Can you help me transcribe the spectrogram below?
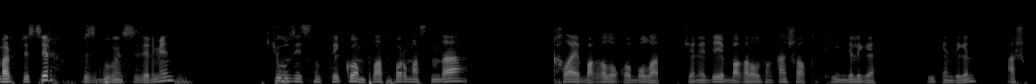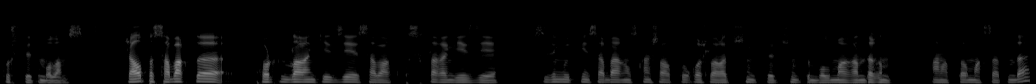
ма әріптестер біз бүгін сіздермен qzis.com платформасында қалай бағалауға болады және де бағалаудың қаншалықты тиімділігі екендігін ашып көрсететін боламыз. Жалпы сабақты қорытындылаған кезде сабақты пысықтаған кезде сіздің өткен сабағыңыз қаншалықты оқушыларға түсінікті түсінікті болмағандығын анықтау мақсатында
